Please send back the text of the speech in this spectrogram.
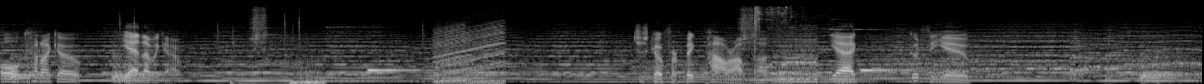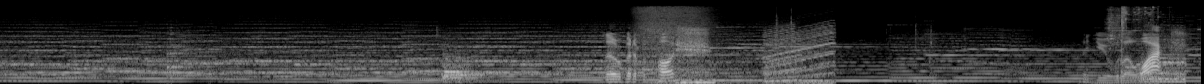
Or can I go... Yeah, there we go. Go for a big power output. Yeah, good for you. A little bit of a push. And you little whack.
